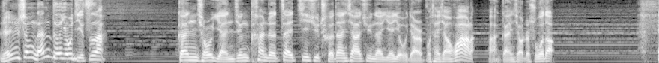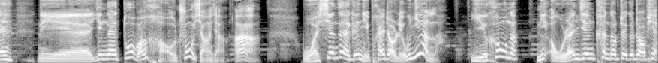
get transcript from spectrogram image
人生难得有几次啊！甘球眼睛看着，再继续扯淡下去呢，也有点不太像话了啊！干笑着说道：“嘿，你应该多往好处想想啊！我现在给你拍照留念了，以后呢，你偶然间看到这个照片，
